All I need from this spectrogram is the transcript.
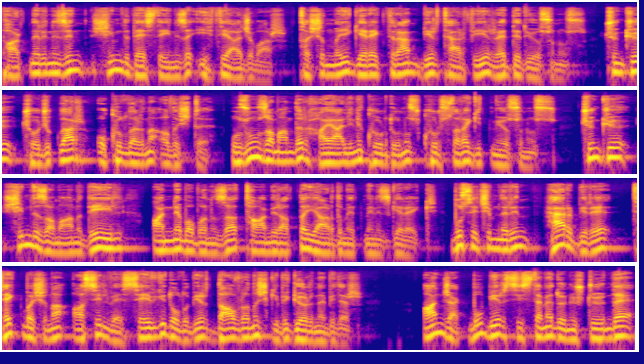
partnerinizin şimdi desteğinize ihtiyacı var. Taşınmayı gerektiren bir terfiyi reddediyorsunuz. Çünkü çocuklar okullarına alıştı. Uzun zamandır hayalini kurduğunuz kurslara gitmiyorsunuz. Çünkü şimdi zamanı değil, anne babanıza tamiratta yardım etmeniz gerek. Bu seçimlerin her biri tek başına asil ve sevgi dolu bir davranış gibi görünebilir. Ancak bu bir sisteme dönüştüğünde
